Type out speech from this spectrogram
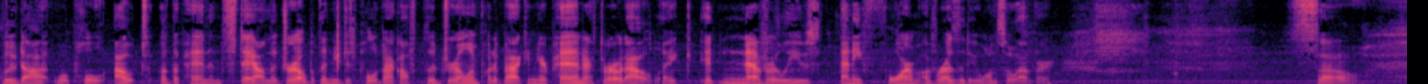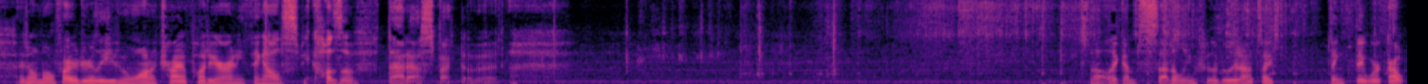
glue dot will pull out of the pen and stay on the drill, but then you just pull it back off the drill and put it back in your pen or throw it out. Like, it never leaves any form of residue whatsoever. So, I don't know if I would really even want to try a putty or anything else because of that aspect of it. It's not like I'm settling for the glue dots. I think they work out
